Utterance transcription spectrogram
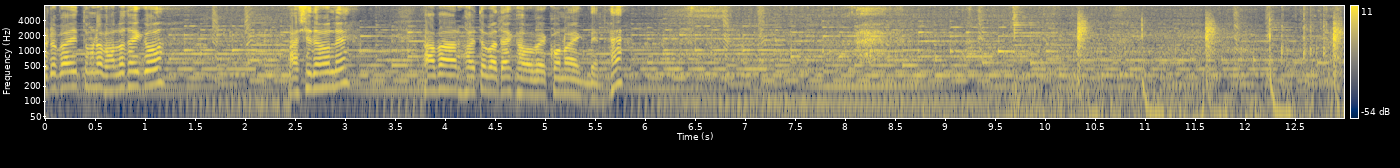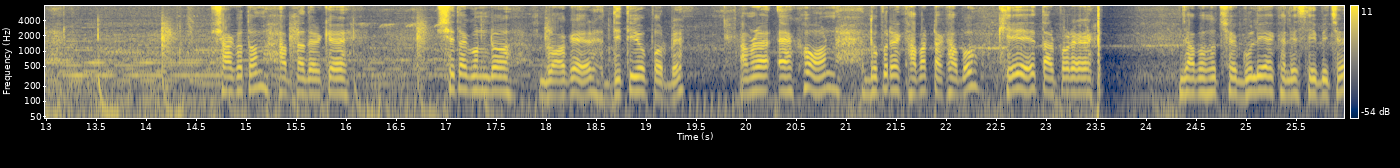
ছোট ভাই, তোমরা ভালো থেকো। আসি তাহলে। আবার হয়তো বা দেখা হবে কোনো একদিন হ্যাঁ? স্বাগতম আপনাদেরকে সীতাকুণ্ড ব্লগের দ্বিতীয় পর্বে। আমরা এখন দুপুরের খাবারটা খাব, খেয়ে তারপরে যাব হচ্ছে গুলিয়াখালী সি বিচে।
